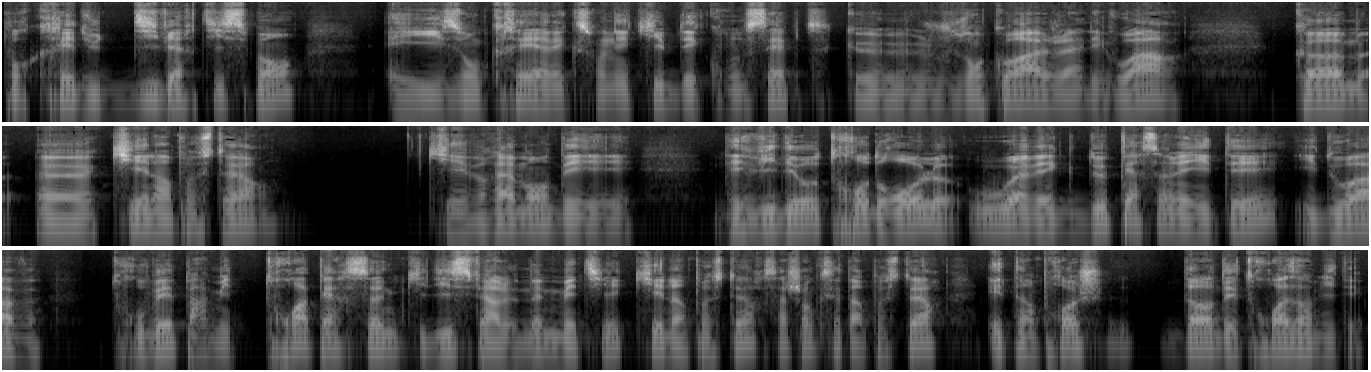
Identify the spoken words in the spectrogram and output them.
pour créer du divertissement et ils ont créé avec son équipe des concepts que je vous encourage à aller voir, comme euh, Qui est l'imposteur qui est vraiment des, des vidéos trop drôles où, avec deux personnalités, ils doivent trouver parmi trois personnes qui disent faire le même métier qui est l'imposteur, sachant que cet imposteur est un proche d'un des trois invités.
